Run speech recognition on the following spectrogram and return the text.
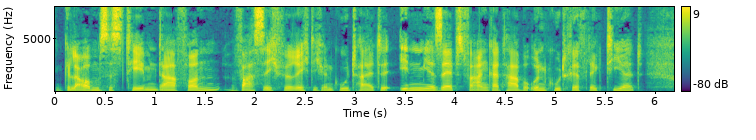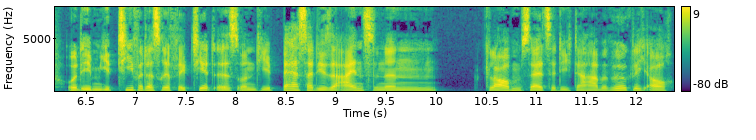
Glaubenssystem davon, was ich für richtig und gut halte, in mir selbst verankert habe und gut reflektiert. Und eben je tiefer das reflektiert ist und je besser diese einzelnen Glaubenssätze, die ich da habe, wirklich auch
